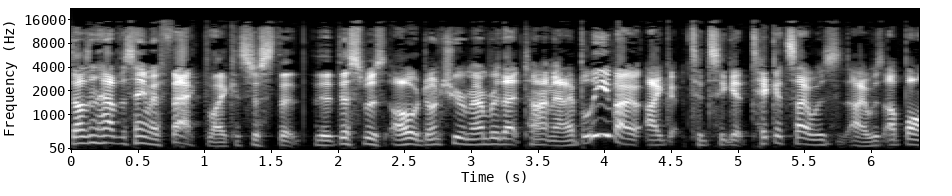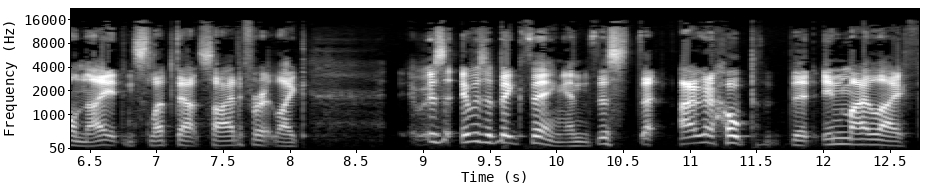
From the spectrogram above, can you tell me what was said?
doesn't have the same effect. Like it's just that, that this was oh, don't you remember that time? And I believe I, I got to, to get tickets. I was I was up all night and slept outside for it. Like it was it was a big thing. And this that I would hope that in my life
